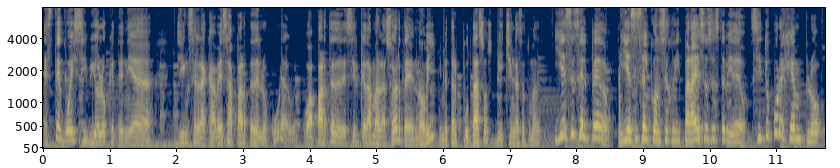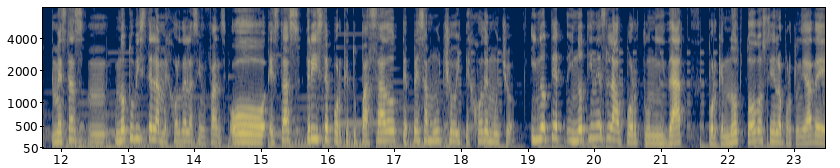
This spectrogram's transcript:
este güey sí vio lo que tenía Jinx en la cabeza, aparte de locura, güey. O aparte de decir que da mala suerte, ¿no vi? Y meter putazos, vi chingas a tu madre. Y ese es el pedo. Y ese es el consejo. Y para eso es este video. Si tú, por ejemplo, me estás. Mmm, no tuviste la mejor de las infancias. O estás triste porque tu pasado te pesa mucho y te jode mucho y no, te, y no tienes la oportunidad, porque no todos tienen la oportunidad de...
